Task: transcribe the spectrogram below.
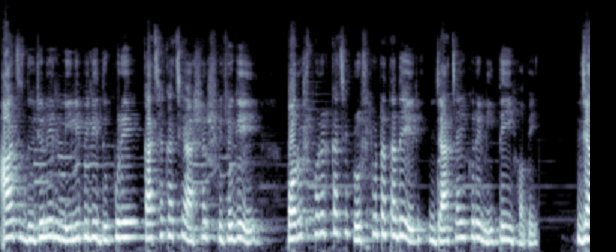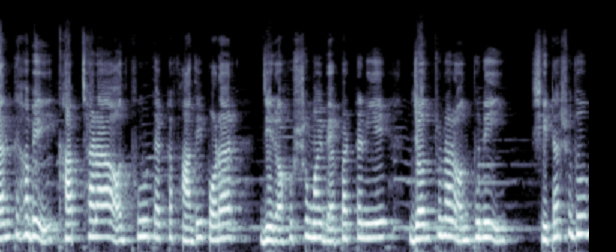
আজ দুজনের নিলিবিলি দুপুরে কাছাকাছি আসার সুযোগে পরস্পরের কাছে প্রশ্নটা তাদের যাচাই করে নিতেই হবে। জানতে হবে, খাপ ছাড়া অদ্ভুত একটা ফাঁদে পড়ার যে রহস্যময় ব্যাপারটা নিয়ে যন্ত্রণার অন্ত নেই, সেটা শুধু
